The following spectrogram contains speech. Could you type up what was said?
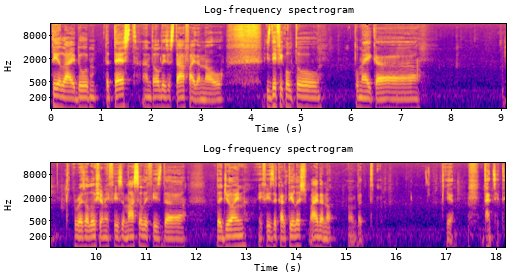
Till I do the test and all this stuff, I don't know. It's difficult to to make a resolution if it's a muscle, if it's the the joint, if it's the cartilage. I don't know, but yeah, that's it.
